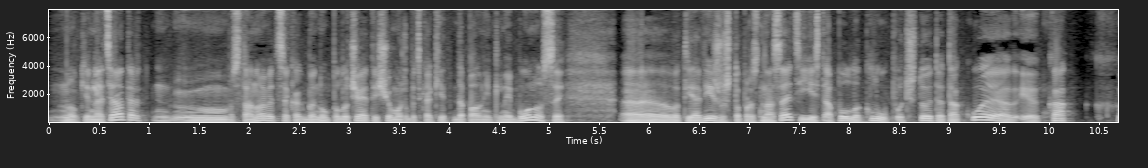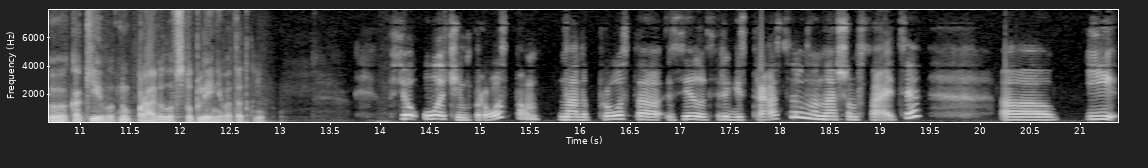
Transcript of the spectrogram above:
ну, кинотеатр, становится как бы, ну, получает еще, может быть, какие-то дополнительные бонусы. Э, вот я вижу, что просто на сайте есть Apollo клуб. Вот что это такое, как какие вот, ну, правила вступления в этот клуб? Все очень просто. Надо просто сделать регистрацию на нашем сайте. А, и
